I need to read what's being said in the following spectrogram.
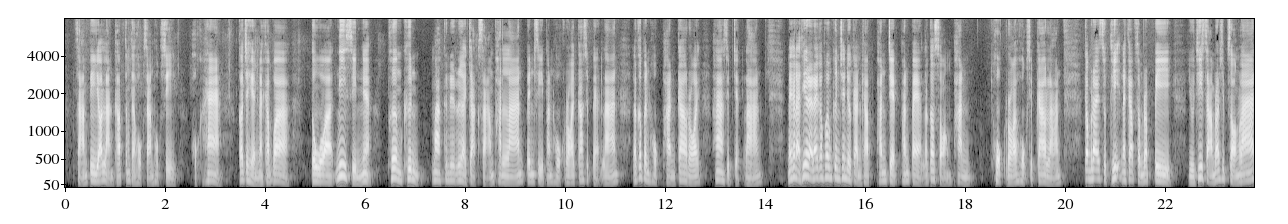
3 ปีย้อนหลังครับตั้งแต่ 63 64 65 ก็จะเห็นนะครับว่า ตัวหนี้สินเนี่ยเพิ่มขึ้นมากขึ้นเรื่อยๆ จาก 3,000 ล้าน เป็น 4,698 ล้าน แล้วก็เป็น 6,957 ล้าน ในขณะที่รายได้ก็เพิ่มขึ้นเช่นเดียวกันครับ1,700 1,800 แล้วก็ 2,669 ล้านกำไรสุทธินะครับสำหรับปีอยู่ที่ 312 ล้าน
